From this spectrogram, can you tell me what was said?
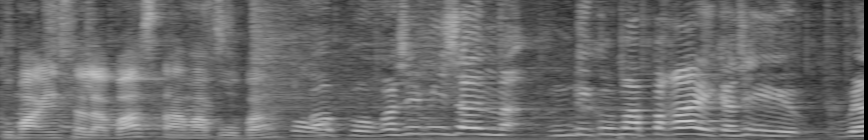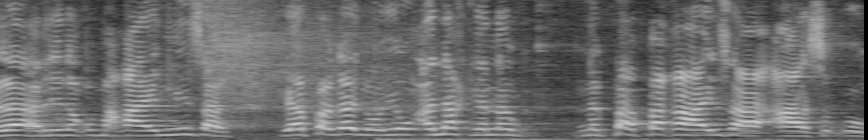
kumain sa labas. Tama po ba? Opo, kasi minsan ma- hindi ko mapakain kasi wala rin ako makain minsan. Kaya pag ano, yung anak niya nag, nagpapakain sa aso ko.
